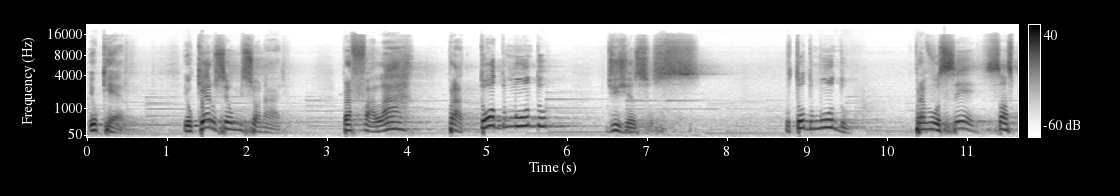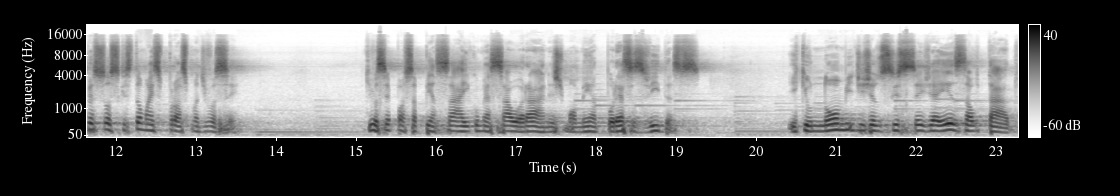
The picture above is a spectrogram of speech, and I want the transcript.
Eu quero. Eu quero ser um missionário para falar para todo mundo de Jesus. O todo mundo, para você, são as pessoas que estão mais próximas de você. Que você possa pensar e começar a orar neste momento por essas vidas e que o nome de Jesus Cristo seja exaltado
